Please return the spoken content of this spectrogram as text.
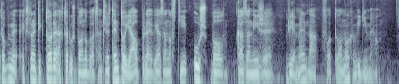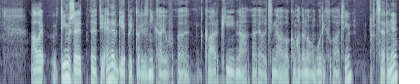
robíme experimenty, ktoré, a ktoré už bola Nobelová. Čiže tento jav pre viazanosti už bol ukázaný, že vieme na fotónoch, vidíme ho. Ale tým, že e, tie energie, pri ktorých vznikajú e, kvárky na helici na veľkom hadronovom urychlovači, CERNE,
